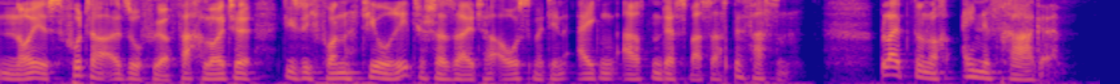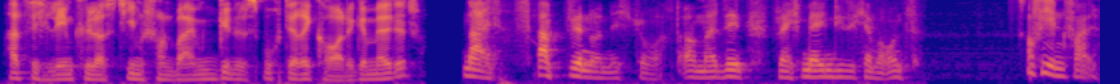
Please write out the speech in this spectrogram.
Neues Futter also für Fachleute, die sich von theoretischer Seite aus mit den Eigenarten des Wassers befassen. Bleibt nur noch eine Frage. Hat sich Lehmkühlers Team schon beim Guinness Buch der Rekorde gemeldet? Nein, das haben wir noch nicht gemacht. Aber mal sehen, vielleicht melden die sich ja bei uns. Auf jeden Fall.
